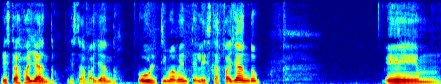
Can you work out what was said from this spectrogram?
está fallando, le está fallando. Últimamente le está fallando. Em,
